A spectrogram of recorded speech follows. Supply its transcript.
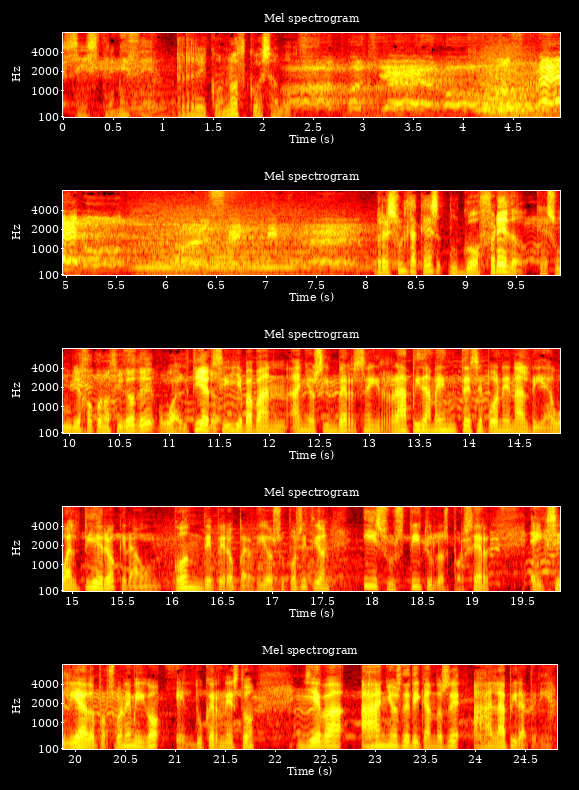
se estremece. Reconozco esa voz. Resulta que es Gofredo, que es un viejo conocido de Gualtiero. Sí, llevaban años sin verse y rápidamente se ponen al día. Gualtiero, que era un conde pero perdió su posición y sus títulos por ser exiliado por su enemigo, el duque Ernesto, lleva años dedicándose a la piratería.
